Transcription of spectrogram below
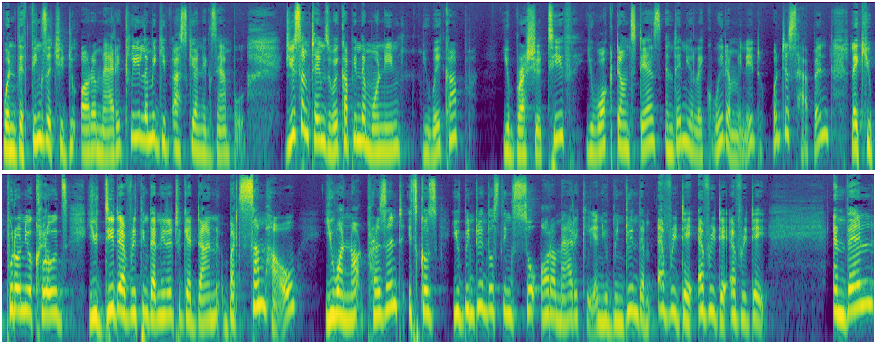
when the things that you do automatically, let me give ask you an example. Do you sometimes wake up in the morning, you wake up, you brush your teeth, you walk downstairs, and then you're like, wait a minute, what just happened? Like you put on your clothes, you did everything that needed to get done, but somehow you are not present. It's because you've been doing those things so automatically and you've been doing them every day, every day, every day. And then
